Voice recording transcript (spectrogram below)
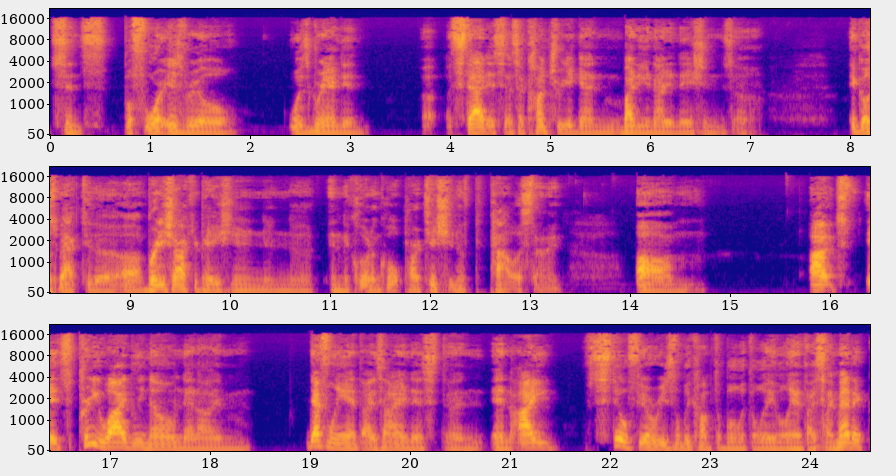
since before Israel was granted uh, status as a country again by the United Nations. Uh, it goes back to the uh, British occupation and the, and the quote unquote partition of Palestine. Um, I, it's pretty widely known that I'm definitely anti-Zionist, and and I still feel reasonably comfortable with the label anti-Semitic.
